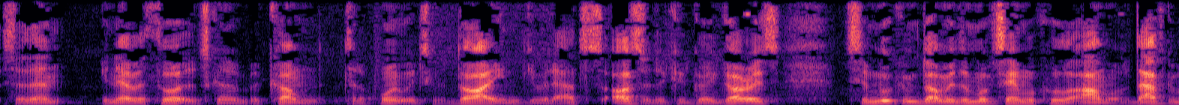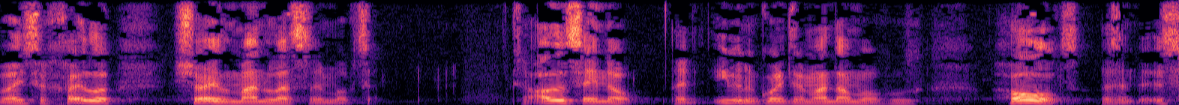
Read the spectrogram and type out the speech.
so then you never thought it's going to become to the point where it's going to die and give it out. It's also the Kigoy Tzimukim Dami the Muktzah L'Kula Almos, Chayla, Shoyl Mandalas Muktzah. So others say no, that even according to the Mandama who holds, there's,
